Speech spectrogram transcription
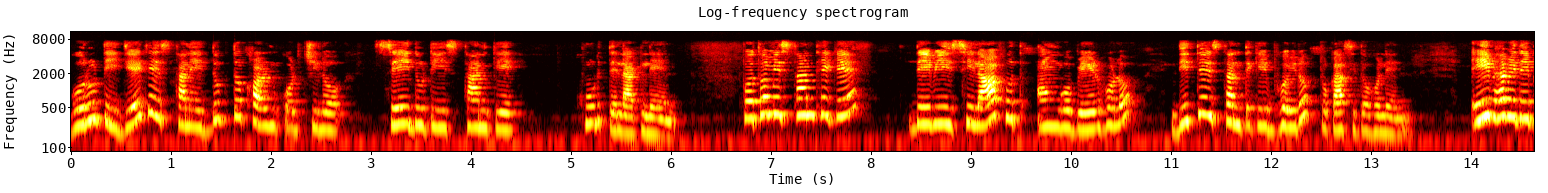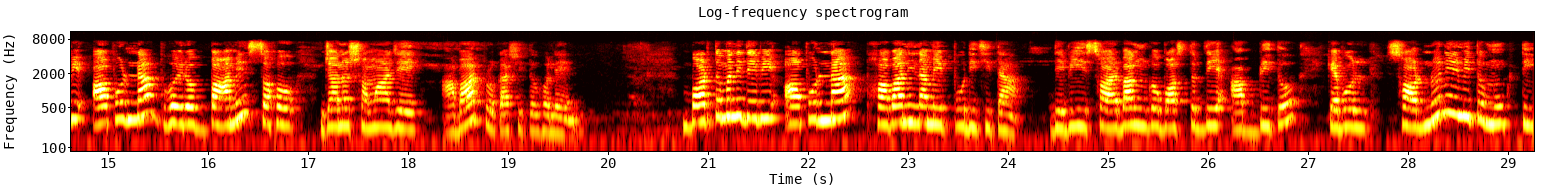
গরুটি যে যে স্থানে দুগ্ধক্ষরণ করছিল, সেই দুটি স্থানকে খুঁড়তে লাগলেন। প্রথম স্থান থেকে দেবী শিলাভূত অঙ্গ বের হলো। দ্বিতীয় স্থান থেকে ভৈরব প্রকাশিত হলেন। এইভাবে দেবী অপর্ণা ভৈরব বামের সহ জনসমাজে আবার প্রকাশিত হলেন। বর্তমানে দেবী অপর্ণা ভবানী নামে পরিচিতা। দেবী সর্বাঙ্গ বস্ত্র দিয়ে আবৃত, কেবল স্বর্ণ নির্মিত মুখটি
